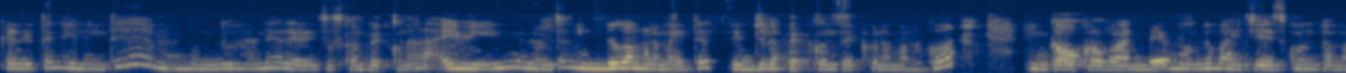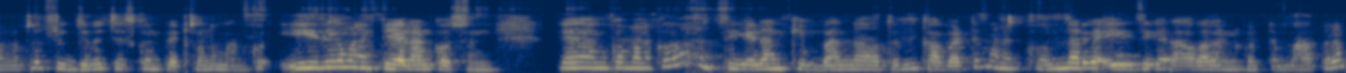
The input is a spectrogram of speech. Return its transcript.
ఇక్కడైతే నేనైతే ముందుగానే రెడీ చేసుకొని పెట్టుకున్నాను. అవి ఏంటంటే ముందుగా మనం అయితే ఫ్రిడ్జ్లో పెట్టుకొని పెట్టుకున్నాం అనుకో ఇంకా ఒక వన్ డే ముందు మనం చేసుకుంటాం అనుకో ఫ్రిడ్జ్లో చేసుకొని పెట్టుకున్నాం అనుకో ఈజీగా మనకి తీయడానికి వస్తుంది. లేదనుకో మనకు తీయడానికి ఇబ్బంది అవుతుంది కాబట్టి మనకు తొందరగా ఈజీగా రావాలనుకుంటే మాత్రం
